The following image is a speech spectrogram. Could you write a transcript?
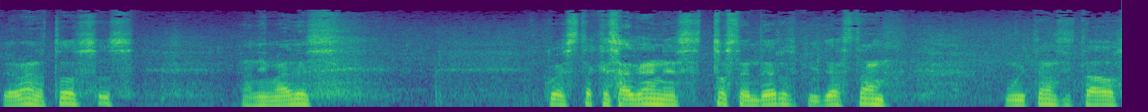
pero bueno, todos esos animales cuesta que salgan estos senderos que ya están muy transitados.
